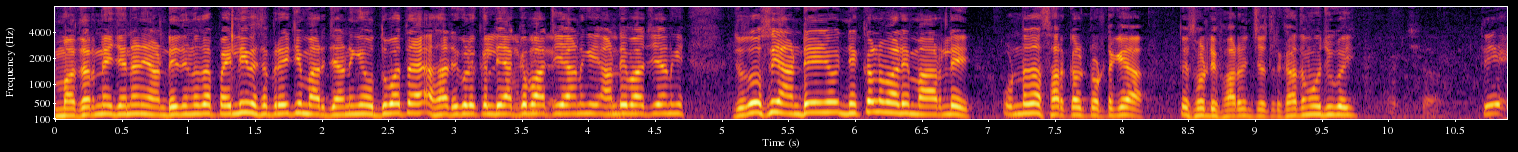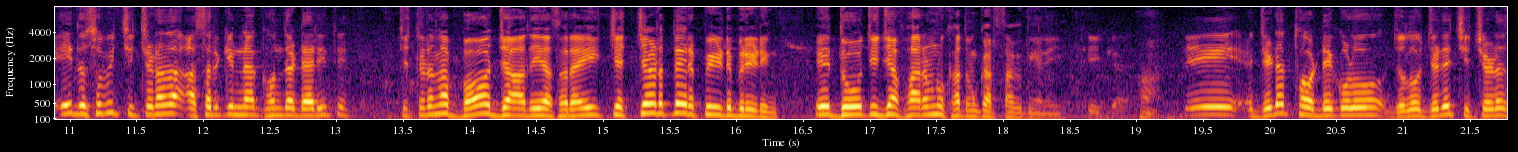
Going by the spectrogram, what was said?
ਮਦਰ ਨੇ ਜਿਨ੍ਹਾਂ ਨੇ ਆਂਡੇ ਦੇਣੇ, ਉਹ ਤਾਂ ਪਹਿਲੀ ਵੀ ਸਪਰੇਅ 'ਚ ਮਰ ਜਾਣਗੇ। ਉਦੋਂ ਬਾਅਦ ਤਾਂ ਸਾਡੇ ਕੋਲ ਇਕੱਲੇ ਅੱਗ ਬਚ ਜਾਣਗੇ, ਆਂਡੇ ਬਚ ਜਾਣਗੇ। ਜਦੋਂ ਅਸੀਂ ਆਂਡੇ ਜੋ ਨਿਕਲਣ ਵਾਲੇ ਮਾਰ ਲਏ, ਉਹਨਾਂ ਦਾ ਸਰਕਲ ਟੁੱਟ ਗਿਆ ਤੇ ਤੁਹਾਡੇ ਫਾਰਮ 'ਚ ਚਿੱਚੜ ਖਤਮ ਹੋ ਜਾਊਗਾ ਜੀ। ਅੱਛਾ। ਤੇ ਇਹ ਦੱਸੋ ਵੀ ਚਿਚੜਾਂ ਦਾ ਅਸਰ ਕਿੰਨਾ ਕੁ ਹੁੰਦਾ ਡੈਰੀ ਤੇ? ਚਿੱਚੜਾਂ ਦਾ ਬਹੁਤ ਜ਼ਿਆਦਾ ਅਸਰ ਹੈ ਜੀ। ਚਿੱਚੜ ਤੇ ਰਿਪੀਟ ਬਰੀਡਿੰਗ ਇਹ ਦੋ ਚੀਜ਼ਾਂ ਫਾਰਮ ਨੂੰ ਖਤਮ ਕਰ ਸਕਦੀਆਂ ਨੇ ਜੀ। ਠੀਕ ਹੈ। ਹਾਂ। ਤੇ ਜਿਹੜਾ ਤੁਹਾਡੇ ਕੋਲੋਂ ਜਦੋਂ ਜਿਹੜੇ ਚਿਚੜ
